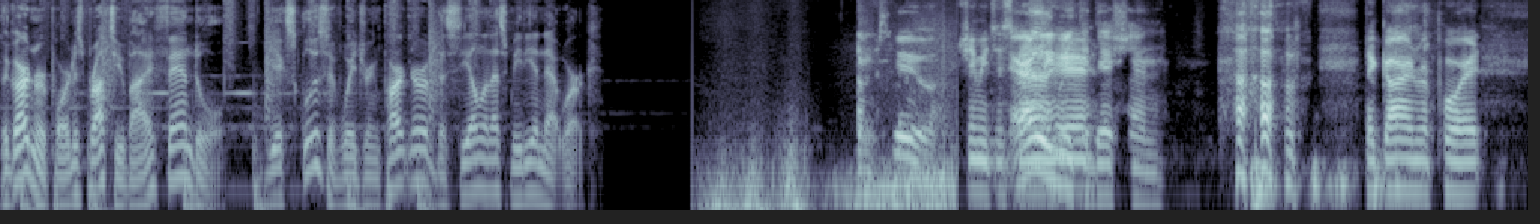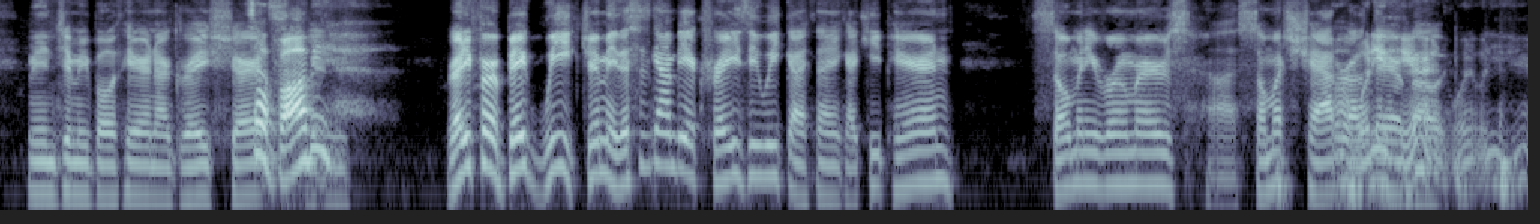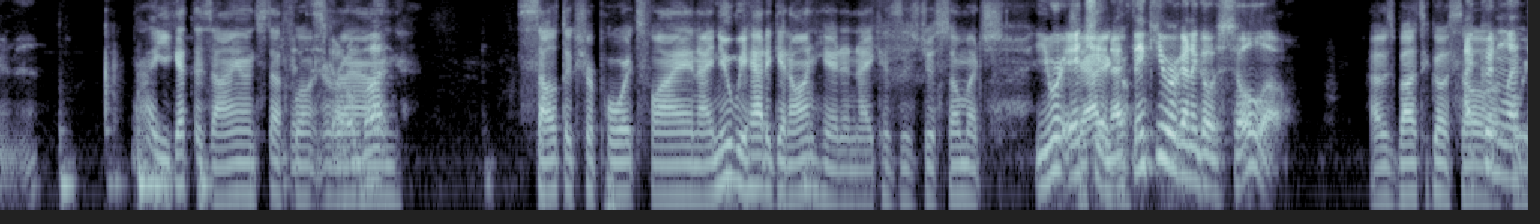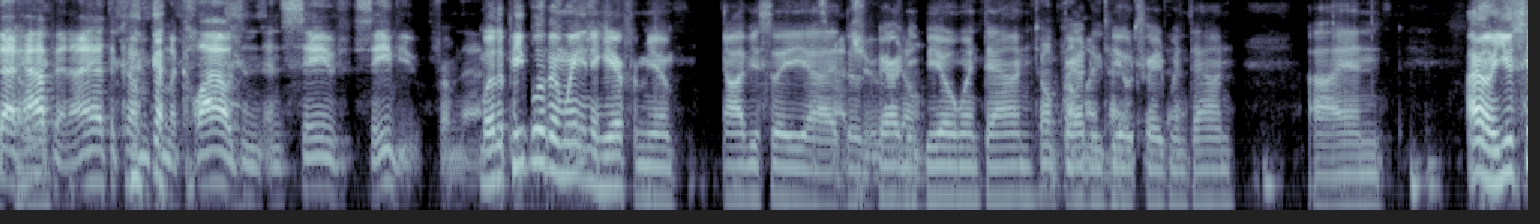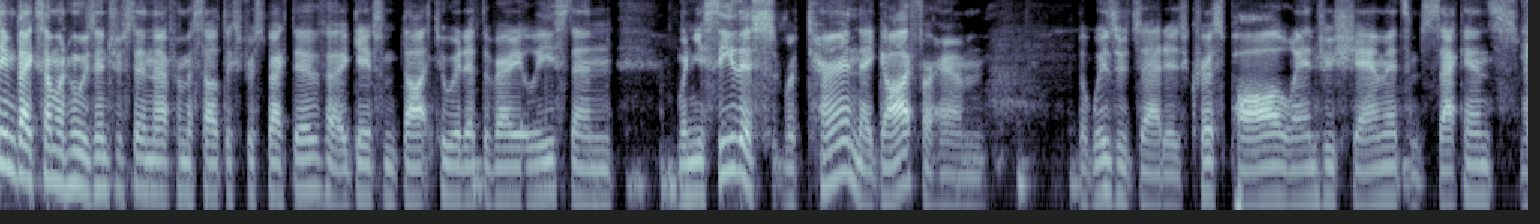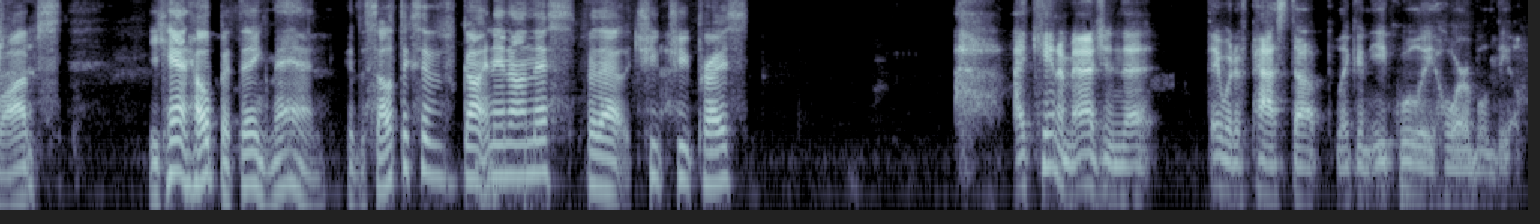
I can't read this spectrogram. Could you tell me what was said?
The Garden Report is brought to you by FanDuel, the exclusive wagering partner of the CLNS Media Network. Two. Jimmy just Early week edition of the Garden Report. Me and Jimmy both here in our gray shirts. What's up, Bobby? Ready for a big week, Jimmy. This is gonna be a crazy week. I think. I keep hearing so many rumors, uh, so much chatter Oh, out what are you there hearing? about. What, what are you hearing, man? Oh, you get the Zion stuff You floating scuttlebutt? around. Celtics reports flying. I knew we had to get on here tonight because there's just so much. You were itching. I think you were gonna go solo. I was about to go solo. I couldn't let that happen. I had to come from the clouds and, and save save you from that. Well, the people have been waiting to hear from you. Obviously, uh, the true. Bradley Don't- Beal went down. don't Bradley Beal trade that. went down, uh, and I don't know. You seemed like someone who was interested in that from a Celtics perspective. Uh, gave some thought to it at the very least, and when you see this return they got for him, the Wizards that is Chris Paul, Landry Shamet, some seconds, swaps. you can't help but think, man, could the Celtics have gotten in on this for that cheap, cheap price? I can't imagine that they would have passed up like an equally horrible deal.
